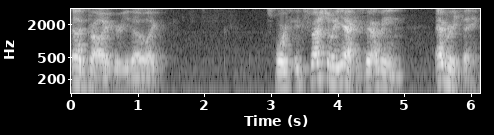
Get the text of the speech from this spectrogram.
I'd probably agree though. Like sports, especially yeah, because I mean, everything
